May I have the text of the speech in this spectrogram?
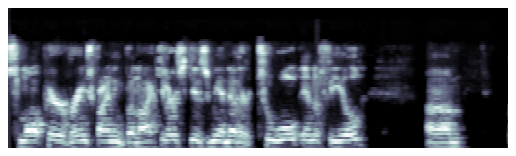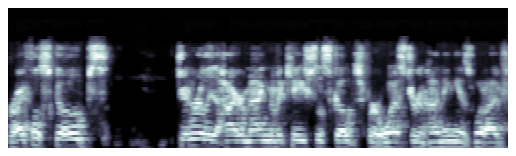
small pair of range finding binoculars gives me another tool in the field. Um, rifle scopes, generally the higher magnification scopes for Western hunting is what I've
